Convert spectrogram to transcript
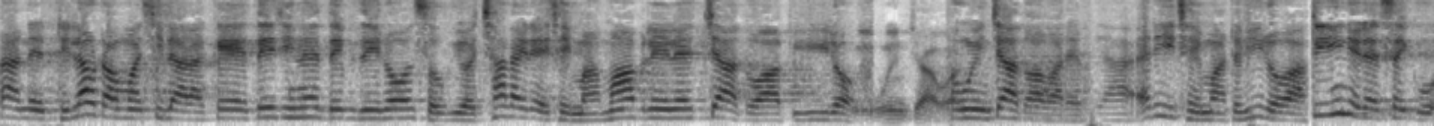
အဲ့ဒါနဲ့ဒီလောက်တောင်မှရှိလာတာကဲသေးချင်းလဲသေးပါသေးတော့ဆိုပြီးတော့ချလိုက်တဲ့အချိန်မှာမဟာပလင်လဲကျသွားပြီးတော့ဝင်ကြပါဘဝင်ကျသွားပါတယ်ဗျာအဲ့ဒီအချိန်မှာတပည့်တော်ကတီးနေတဲ့စိတ်ကို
